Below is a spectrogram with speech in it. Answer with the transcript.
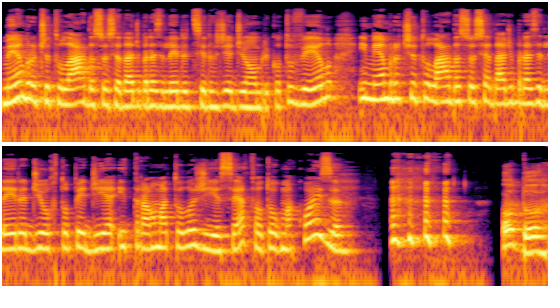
membro titular da Sociedade Brasileira de Cirurgia de Ombro e Cotovelo e membro titular da Sociedade Brasileira de Ortopedia e Traumatologia, certo? Faltou alguma coisa? Faltou.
